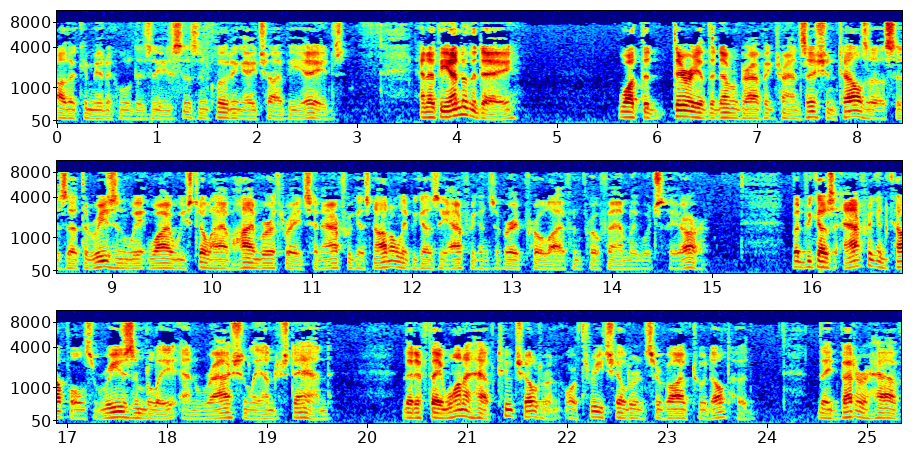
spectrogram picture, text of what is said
other communicable diseases, including HIV/AIDS. And at the end of the day, what the theory of the demographic transition tells us is that the reason we, why we still have high birth rates in Africa is not only because the Africans are very pro life and pro family, which they are, but because African couples reasonably and rationally understand that if they want to have two children or three children survive to adulthood, they'd better have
